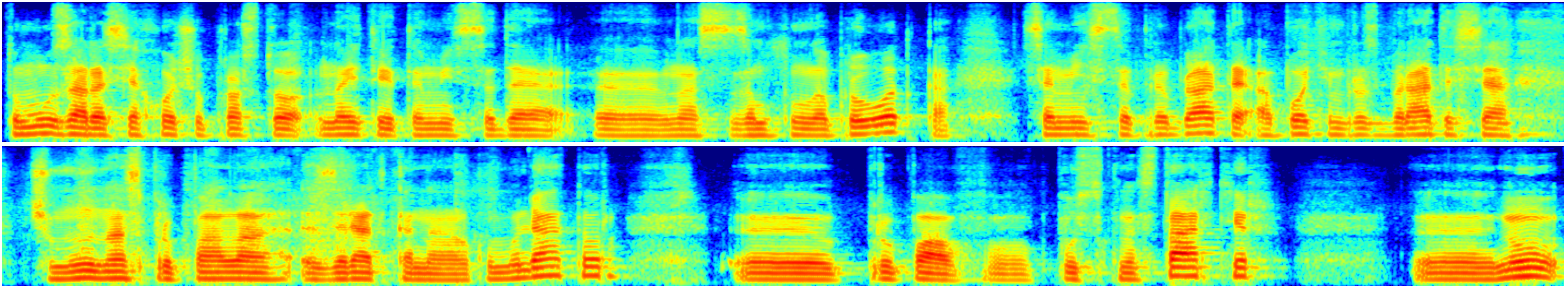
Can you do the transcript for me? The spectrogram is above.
Тому зараз я хочу просто знайти те місце, де е, в нас замкнула проводка, це місце прибрати, а потім розбиратися, чому у нас пропала зарядка на акумулятор, е, пропав пуск на стартер. Е, ну,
